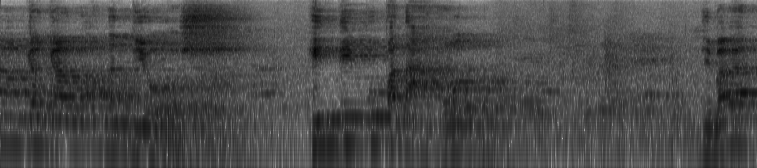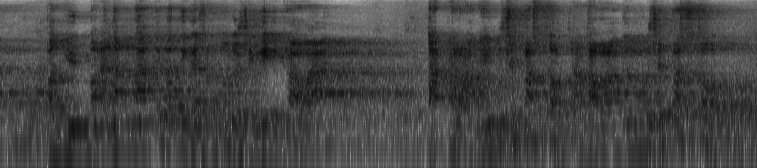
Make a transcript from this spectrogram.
manggagawa ng Diyos, hindi po panakot. Di ba? Pag yung anak natin matigas ang ulo, sige ikaw ha, tatawagin mo si pastor, tatawagin mo si pastor.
